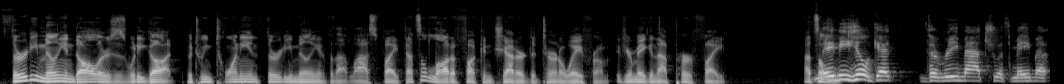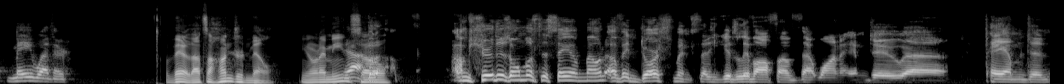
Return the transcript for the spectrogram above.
thirty million dollars is what he got between twenty and thirty million for that last fight. That's a lot of fucking cheddar to turn away from if you're making that per fight. That's a, maybe he'll get the rematch with May- Mayweather. there. That's a hundred mil. You know what I mean? Yeah. so I'm sure there's almost the same amount of endorsements that he could live off of that want him to uh, pay him to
